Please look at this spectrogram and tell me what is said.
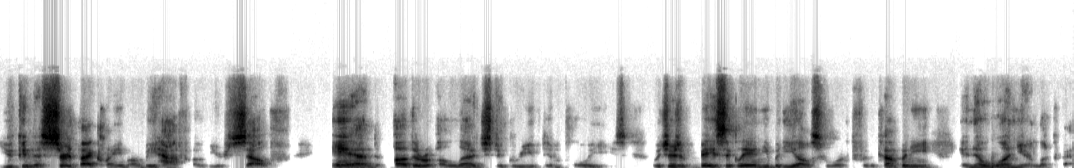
you can assert that claim on behalf of yourself and other alleged aggrieved employees, which is basically anybody else who worked for the company in a one year look back.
